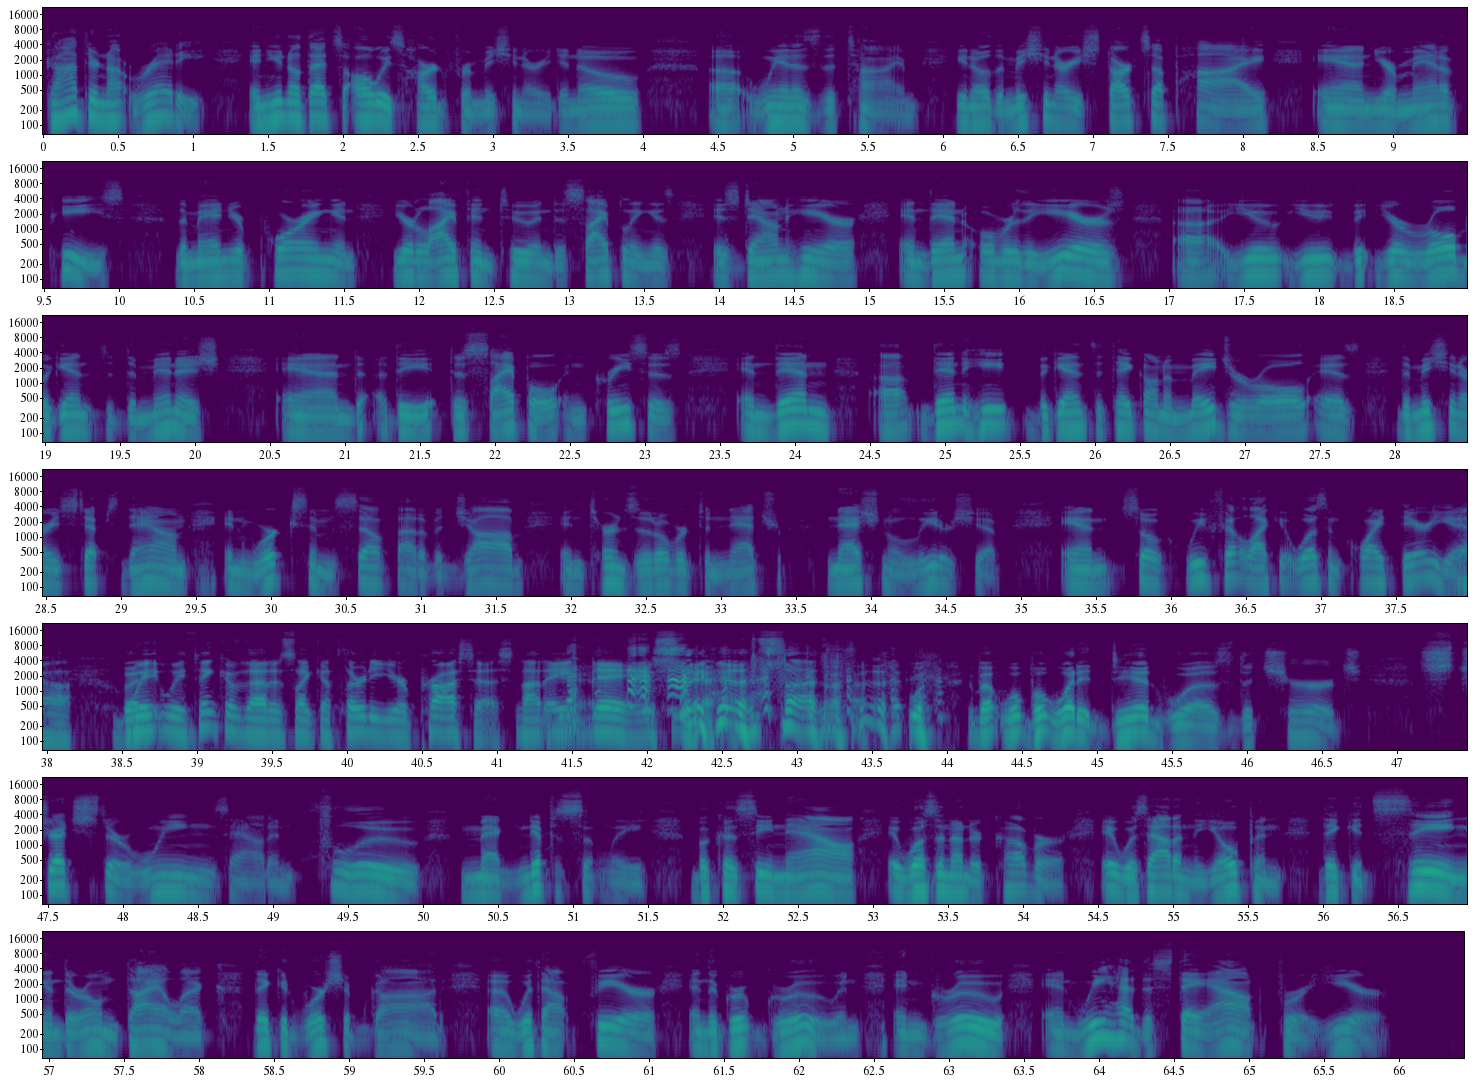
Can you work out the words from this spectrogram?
God, they're not ready. And you know, that's always hard for a missionary to know uh, when is the time. You know, the missionary starts up high, and your man of peace, the man you're pouring and your life into and discipling, is is down here. And then over the years, uh, you you your role begins to diminish, and the disciple increases, and then uh, then he begins to take on a major role as the missionary steps down and works himself out of a job and turns it over to natural national leadership. And so we felt like it wasn't quite there yet. Yeah, But we we think of that as like a 30 year process, not eight days. It's not- Well, but but what it did was the church stretched their wings out and flew magnificently because see now it wasn't undercover it was out in the open they could sing in their own dialect they could worship god uh, without fear and the group grew and and grew and we had to stay out for a year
